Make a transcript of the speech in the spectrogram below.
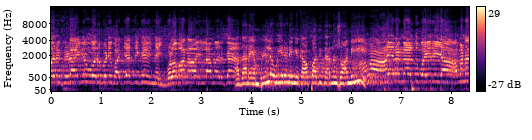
ஒரு கிடாய்க்கும் ஒரு படி பச்சரிசிக்கும் இன்னும் இவ்வளவா நான் இல்லாம இருக்கேன். அதானே என் பிள்ளை உயிரை நீங்க காப்பாத்தி தரணும் சுவாமி. அவன் ஆயிரங்காலத்து பயிரியா? அவனை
